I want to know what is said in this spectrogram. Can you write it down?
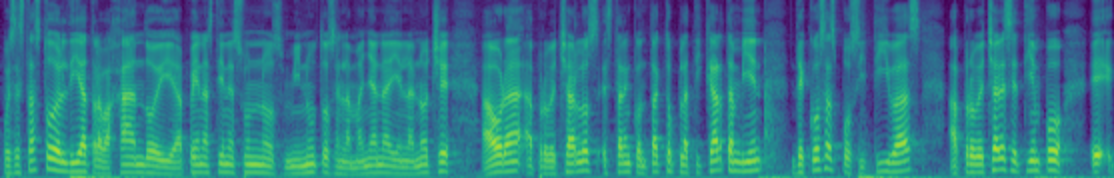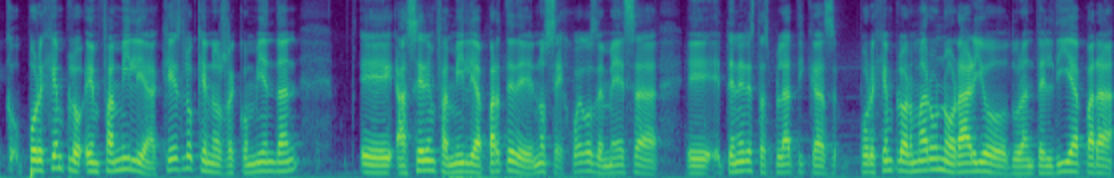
pues estás todo el día trabajando y apenas tienes unos minutos en la mañana y en la noche, ahora aprovecharlos, estar en contacto, platicar también de cosas positivas, aprovechar ese tiempo, eh, por ejemplo, en familia, ¿qué es lo que nos recomiendan? eh, hacer en familia, aparte de, no sé, juegos de mesa, eh, tener estas pláticas, por ejemplo, armar un horario durante el día para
